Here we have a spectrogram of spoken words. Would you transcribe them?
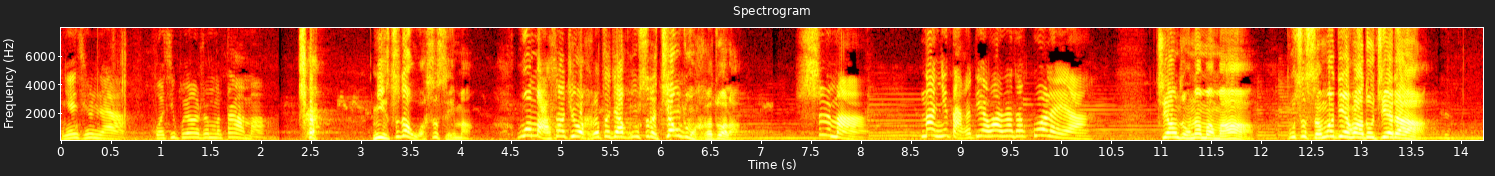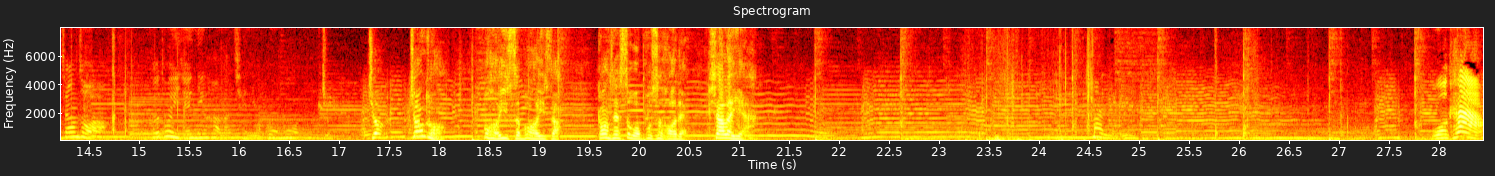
年轻人，火气不要这么大嘛。切，你知道我是谁吗？我马上就要和这家公司的江总合作了。是吗？那你打个电话让他过来呀。江总那么忙，不是什么电话都接的。江总，合同已经拟好了，请您过目。江江总，不好意思，不好意思，刚才是我不识好歹，瞎了眼。慢点。我看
